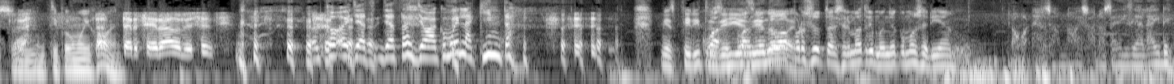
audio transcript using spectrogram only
soy un tipo muy La joven. tercera adolescencia. Ya, ya está, ya va como en la quinta. Mi espíritu sigue Cuando siendo uno va joven. por su tercer matrimonio, ¿cómo sería? No, Nelson, no, eso no se dice al aire.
